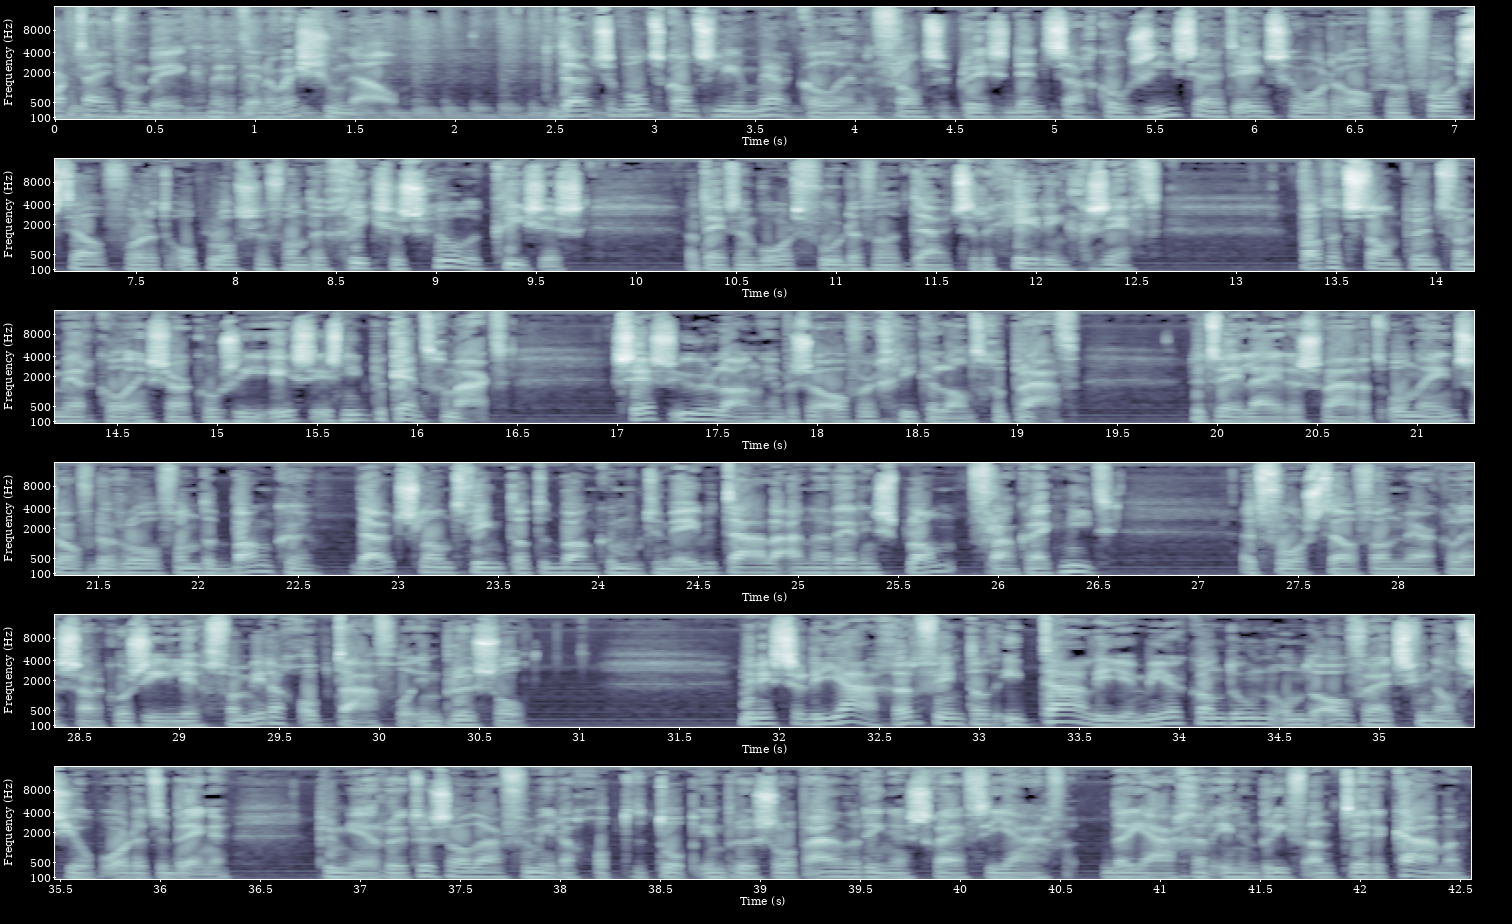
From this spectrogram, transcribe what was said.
Martijn van Beek met het NOS-journaal. De Duitse bondskanselier Merkel en de Franse president Sarkozy zijn het eens geworden over een voorstel voor het oplossen van de Griekse schuldencrisis. Dat heeft een woordvoerder van de Duitse regering gezegd. Wat het standpunt van Merkel en Sarkozy is, is niet bekendgemaakt. Zes uur lang hebben ze over Griekenland gepraat. De twee leiders waren het oneens over de rol van de banken. Duitsland vindt dat de banken moeten meebetalen aan een reddingsplan, Frankrijk niet. Het voorstel van Merkel en Sarkozy ligt vanmiddag op tafel in Brussel. Minister De Jager vindt dat Italië meer kan doen om de overheidsfinanciën op orde te brengen. Premier Rutte zal daar vanmiddag op de top in Brussel op aandringen, schrijft de jager, in een brief aan de Tweede Kamer.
